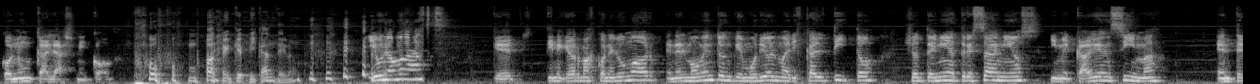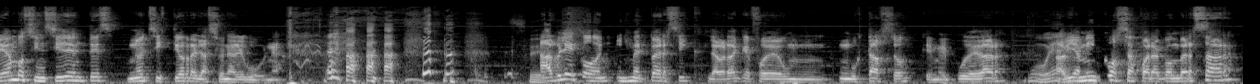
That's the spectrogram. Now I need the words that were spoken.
con un Kalashnikov. Qué picante, ¿no? Y uno más, que tiene que ver más con el humor, en el momento en que murió el mariscal Tito, yo tenía tres años y me cagué encima. Entre ambos incidentes no existió relación alguna. Sí. Hablé con Ismet Persic, la verdad que fue un, un gustazo que me pude dar. Muy bien. Había mil cosas para conversar,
